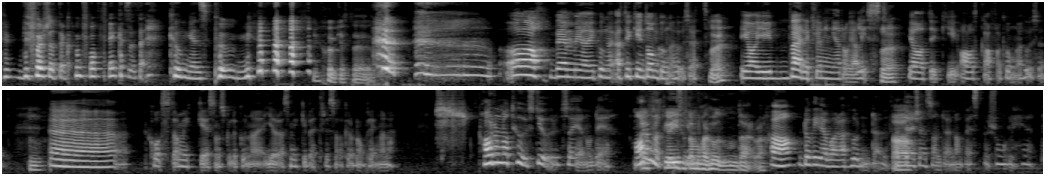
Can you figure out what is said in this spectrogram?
det första jag kom på att tänka så här, kungens pung. Det sjukaste... Åh, vem är jag i kungahuset? Jag tycker inte om kungahuset. Nej. Jag är ju verkligen ingen royalist. Nej. Jag tycker ju avskaffa kungahuset. Eh, kostar mycket som skulle kunna göras mycket bättre saker av de pengarna. Har de något husdjur så är nog det. Har de Jag något skulle gissa att de har hundar, va? Ja, då vill jag vara hunden. För den känns som den har bäst personlighet.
